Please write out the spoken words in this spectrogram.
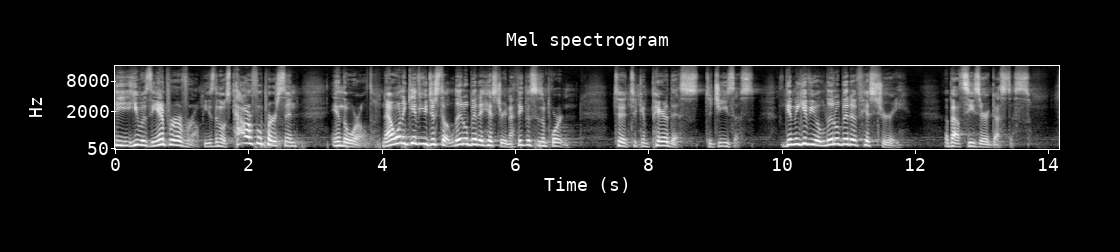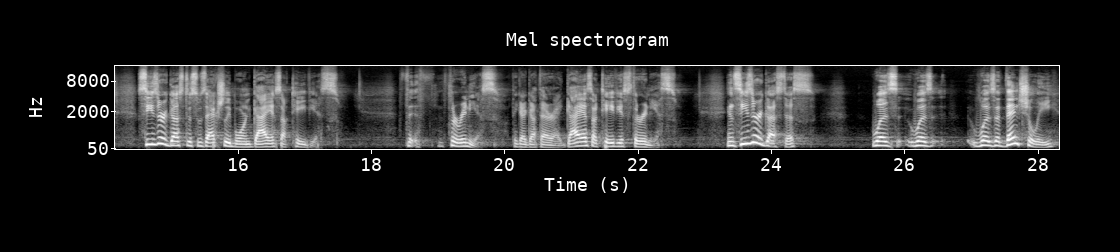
He, he was the emperor of Rome. He's the most powerful person in the world. Now, I want to give you just a little bit of history, and I think this is important to, to compare this to Jesus. Let me give you a little bit of history about Caesar Augustus. Caesar Augustus was actually born Gaius Octavius Th- Thurinius. I think I got that right. Gaius Octavius Thurinius. And Caesar Augustus was, was, was eventually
